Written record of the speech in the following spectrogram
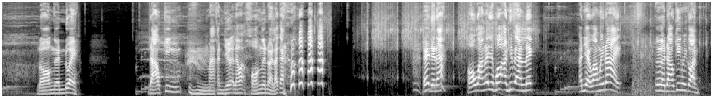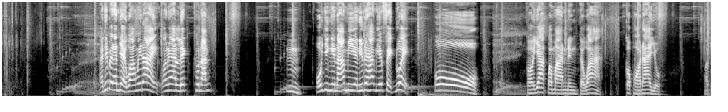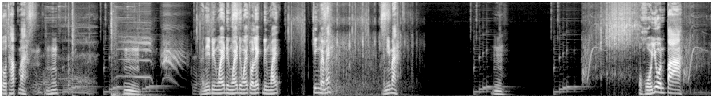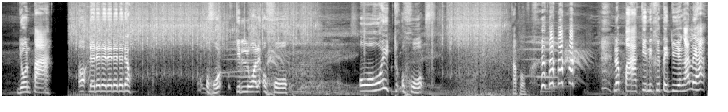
รอเงินด้วย ดาวกิ้งมากันเยอะแล้วอะขอเงินหน่อยแล้วกัน เอ้ยเดี๋ยวนะ อ๋อวางได้เฉพาะอันที่เป็นอันเล็ก อันใหญ่วางไม่ได้ เออดาวกิ้งไปก่อน อันที่เป็นอันใหญ่วางไม่ได้ วางในอันเล็กเท่านั้น อืม โอ้ยิงในน้ำมีอันนี้ด้วยฮะ มีเอฟเฟกด้วย โอ้ ก็ยากประมาณหนึ่งแต่ว่าก็พอได้อยู่ เอาตัวทับมา อือฮึอืม อันนี้ดึงไว้ดึงไว้ดึงไว้ตัวเล็กดึงไว้ กิ้งไปไหมอันนี้มา อืม โอ้โหโยนปลา โยนปลาโอ้เดี๋ยวเดี๋ยวเดี๋ยวเดี๋ยวเดี๋ยวโอ้โห กินรัวเลย โอ้โห โอ้ย โอ้โห ครับผม แล้วปลากินคือติดอยู่อย่างนั้นเลยฮะ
